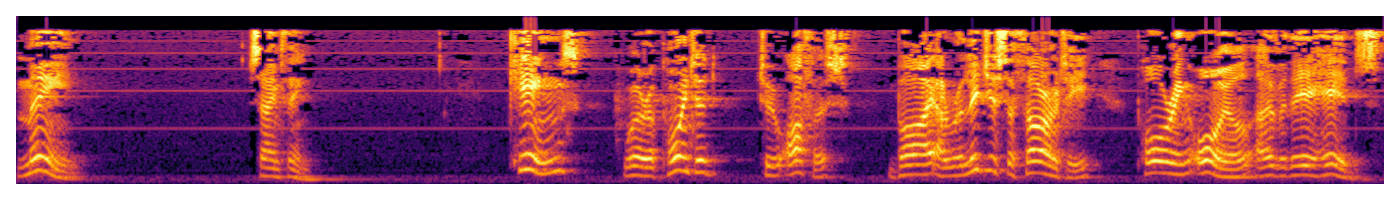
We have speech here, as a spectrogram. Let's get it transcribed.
mean. Same thing. Kings were appointed to office by a religious authority pouring oil over their heads.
